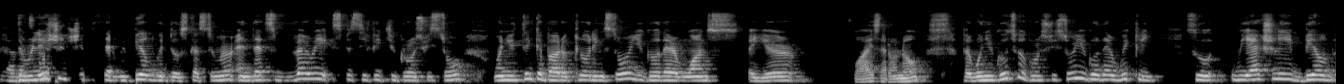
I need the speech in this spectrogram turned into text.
yeah, the relationships that we build with those customers and that's very specific to grocery store when you think about a clothing store you go there once a year twice i don't know but when you go to a grocery store you go there weekly so we actually build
